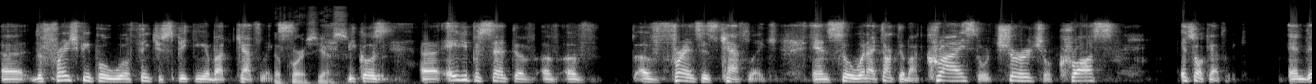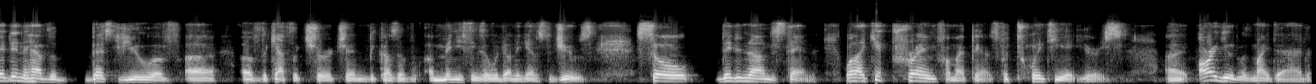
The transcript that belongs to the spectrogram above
uh, the French people will think you're speaking about Catholics Of course, yes. because uh, eighty percent of of of of France is Catholic, and so when I talked about Christ or church or cross, it's all Catholic, and they didn't have the best view of uh, of the Catholic Church, and because of uh, many things that were done against the Jews, so they did not understand. Well, I kept praying for my parents for twenty eight years. Uh, argued with my dad.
